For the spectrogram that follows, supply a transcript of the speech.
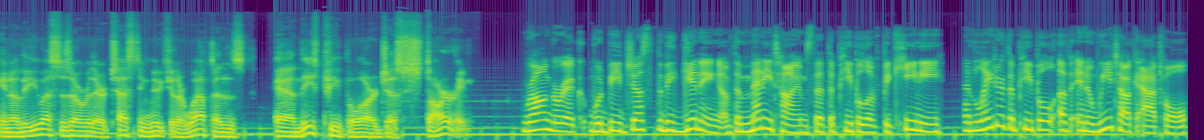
You know, the US is over there testing nuclear weapons and these people are just starving. Rongerik would be just the beginning of the many times that the people of Bikini and later the people of Enewetak Atoll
